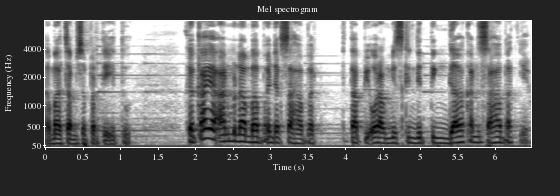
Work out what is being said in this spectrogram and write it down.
Nah macam seperti itu. Kekayaan menambah banyak sahabat, tetapi orang miskin ditinggalkan sahabatnya.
